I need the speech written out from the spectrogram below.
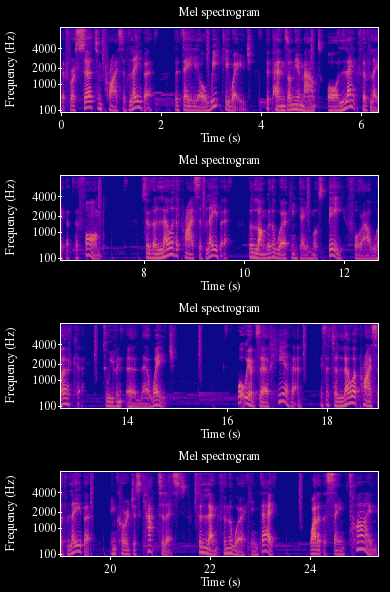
that for a certain price of labour, the daily or weekly wage depends on the amount or length of labour performed. So the lower the price of labour, the longer the working day must be for our worker to even earn their wage. What we observe here then is that a lower price of labour encourages capitalists to lengthen the working day, while at the same time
